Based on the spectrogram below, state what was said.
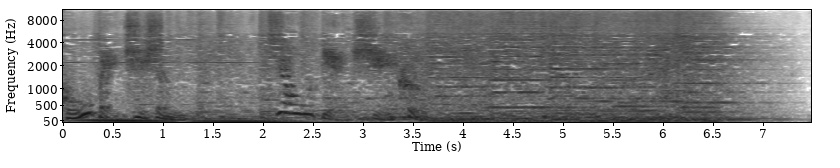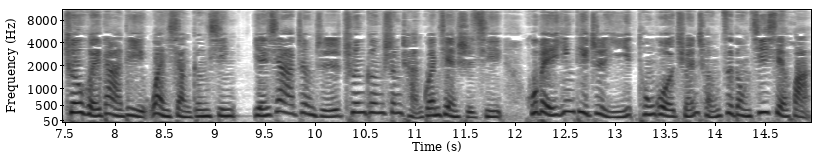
湖北之声，焦点时刻。春回大地，万象更新。眼下正值春耕生产关键时期，湖北因地制宜，通过全程自动机械化、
